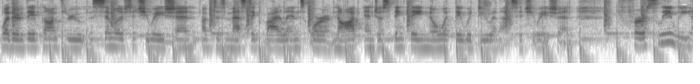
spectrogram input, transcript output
whether they've gone through a similar situation of domestic violence or not, and just think they know what they would do in that situation. Firstly, we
